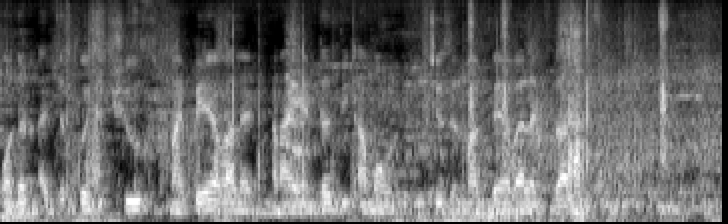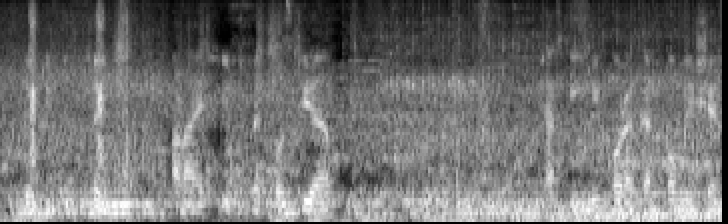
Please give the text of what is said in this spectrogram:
For that, I'm just going to choose my Payeer wallet and I enter the amount which is in my Payeer wallet balance. 32 cents and I hit request here. It's asking me for a confirmation.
